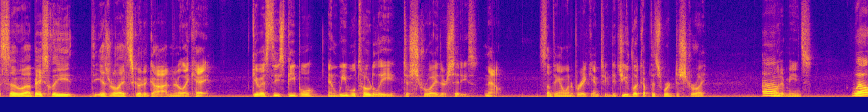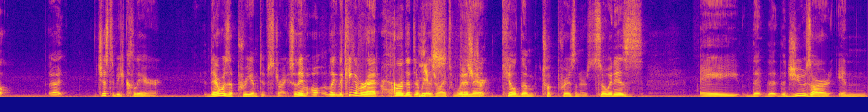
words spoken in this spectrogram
so uh, basically, the Israelites go to God and they're like, "Hey, give us these people, and we will totally destroy their cities." Now, something I want to break into. Did you look up this word "destroy"? Um, what it means? Well, uh, just to be clear, there was a preemptive strike. So they've all, like the king of Arad heard that there were Yes, Israelites, went in there, true. killed them, took prisoners. So it is a the the, the Jews are in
